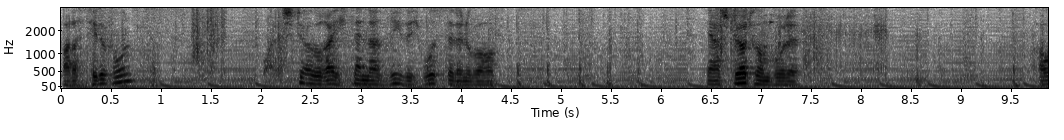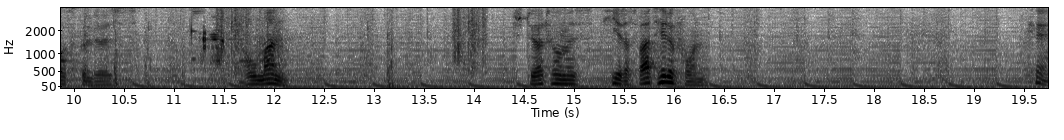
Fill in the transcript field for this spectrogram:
war das Telefon? Boah, das Störbereich Sender ist riesig. Wo ist der denn überhaupt? Ja, Störturm wurde ausgelöst. Oh Mann. Störturm ist hier. Das war Telefon. Okay.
